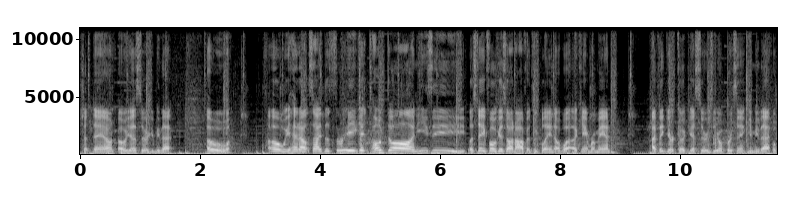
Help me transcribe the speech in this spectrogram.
Shut down. Oh, yes, sir. Give me that. Oh, Oh, we head outside the three. Get dunked on. Easy. Let's stay focused on offense. We playing a, what, a cameraman? I think you're cooked. Yes, sir. 0%. Give me that. Oh.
